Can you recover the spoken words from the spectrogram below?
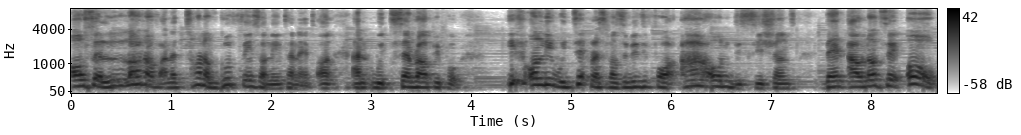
also a lot of and a ton of good things on the internet on and with several people. If only we take responsibility for our own decisions then I'll not say, oh,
